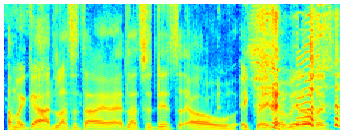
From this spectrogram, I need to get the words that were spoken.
Oh my god, laten we, daar, laten we dit... Oh, ik, ik probeer altijd...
